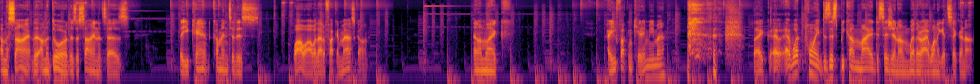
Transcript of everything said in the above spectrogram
on the sign the, on the door there's a sign that says that you can't come into this Wawa without a fucking mask on. And I'm like, Are you fucking kidding me, man? like, at, at what point does this become my decision on whether I want to get sick or not?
